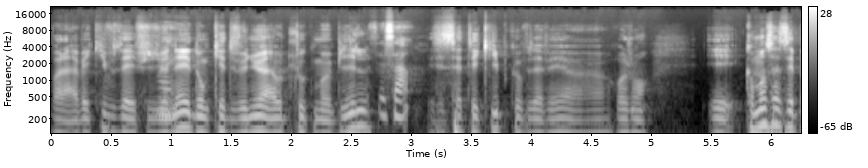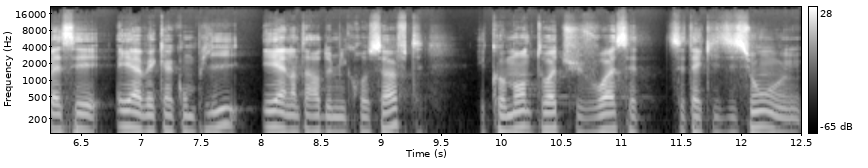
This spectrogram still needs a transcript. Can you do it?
Voilà, avec qui vous avez fusionné, donc qui est devenu Outlook Mobile. c'est ça. Et c'est cette équipe que vous avez rejoint. Et comment ça s'est passé et avec Accompli et à l'intérieur de Microsoft? Et comment toi tu vois cette, cette acquisition,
